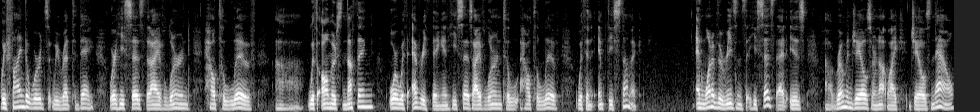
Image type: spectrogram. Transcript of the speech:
We find the words that we read today, where he says that I have learned how to live uh, with almost nothing or with everything, and he says I've learned to how to live with an empty stomach. And one of the reasons that he says that is uh, Roman jails are not like jails now,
